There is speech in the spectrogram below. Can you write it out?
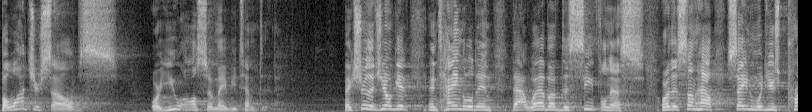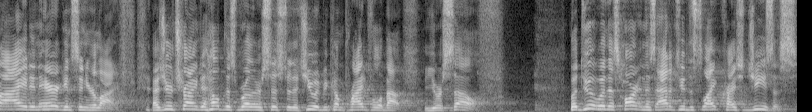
But watch yourselves, or you also may be tempted. Make sure that you don't get entangled in that web of deceitfulness or that somehow Satan would use pride and arrogance in your life as you're trying to help this brother or sister that you would become prideful about yourself. But do it with this heart and this attitude that's like Christ Jesus.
